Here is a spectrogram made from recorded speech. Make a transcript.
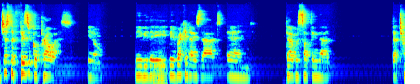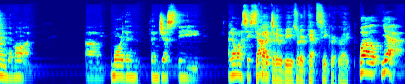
just a physical prowess. You know, maybe they they recognized that, and that was something that that turned them on um, more than than just the. I don't want to say savage. the fact that it would be sort of kept secret, right? Well, yeah,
